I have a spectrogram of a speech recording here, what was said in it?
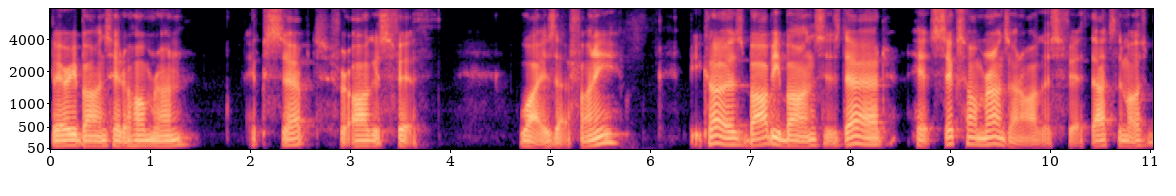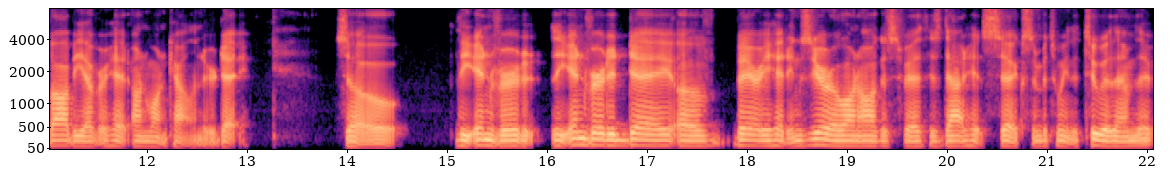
Barry Bonds hit a home run, except for August 5th. Why is that funny? Because Bobby Bonds, his dad, hit six home runs on August 5th. That's the most Bobby ever hit on one calendar day. So the inverted the inverted day of Barry hitting zero on August fifth. His dad hit six, and between the two of them, they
